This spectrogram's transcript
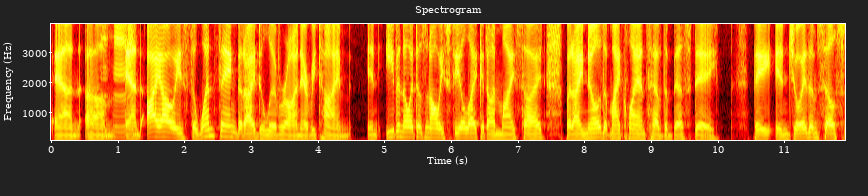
and um, mm-hmm. and I always the one thing that I deliver on every time. And even though it doesn't always feel like it on my side, but I know that my clients have the best day they enjoy themselves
